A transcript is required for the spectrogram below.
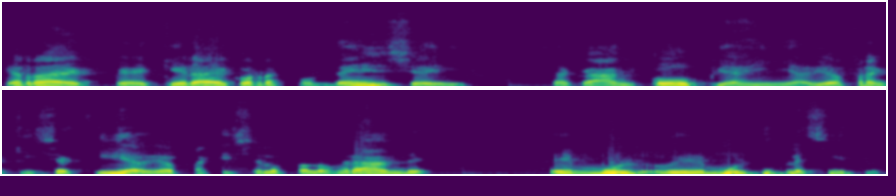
que era, que era de correspondencia y sacaban copias y había franquicia aquí, había franquicia en los palos grandes, en, múltiples sitios,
